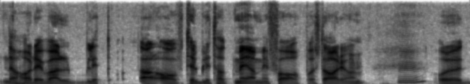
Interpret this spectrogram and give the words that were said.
Da hadde jeg vel blitt av og til blitt tatt med av min far på stadion. Og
